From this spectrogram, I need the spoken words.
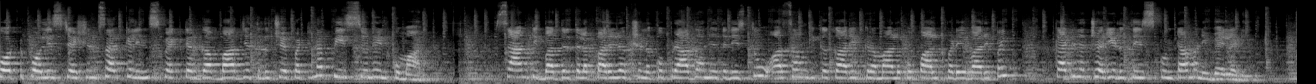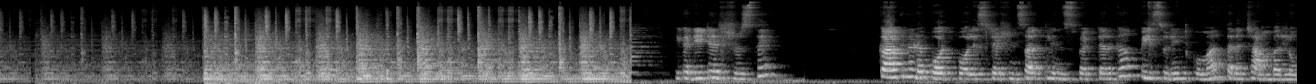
port police station circle ఇన్స్పెక్టర్గా బాధ్యతలు చేపట్టిన పి. సునీల్ కుమార్. శాంతి భద్రతల పరిరక్షణకు ప్రాధాన్యతనిస్తూ అసాంఘిక కార్యక్రమాలకు పాల్పడే వారిపై కఠిన చర్యలు తీసుకుంటామని వెల్లడి. చూస్తే Kakinada port police station circle ఇన్స్పెక్టర్గా పి సునీల్ కుమార్ తన ఛాంబర్లో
